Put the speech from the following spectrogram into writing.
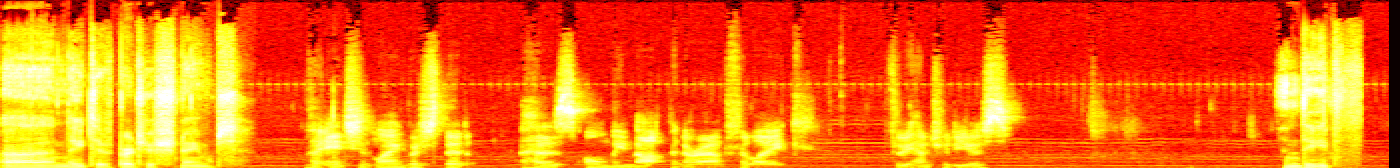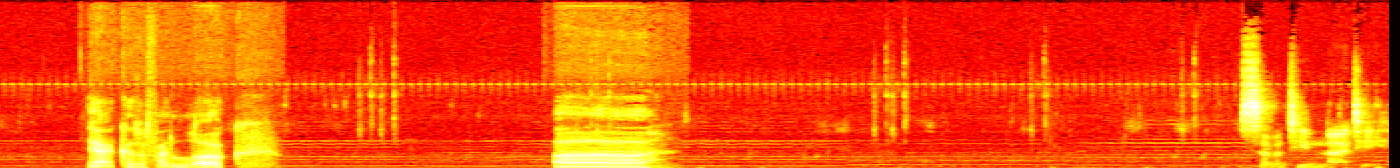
uh, native British names. The ancient language that has only not been around for like 300 years. Indeed. Yeah, because if I look, uh, 1790.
